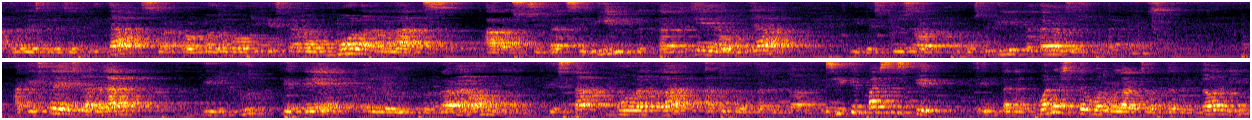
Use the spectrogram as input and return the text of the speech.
a través de les entitats, la qual cosa vol dir que estàveu molt arrelats a la societat civil, per tant éreu allà, i després a la posterioritat en els ajuntaments. Aquesta és la gran virtut que té el programa Òmnia, que està molt arrelat a tot el territori. Sí que passa és que, en tant en quant esteu arrelats al territori,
